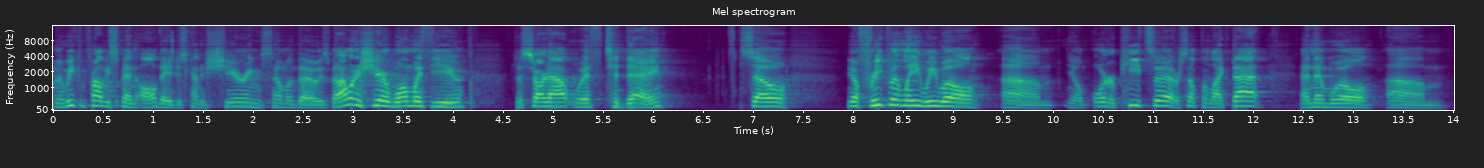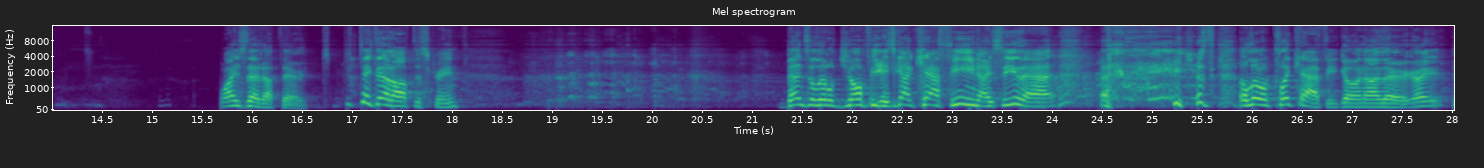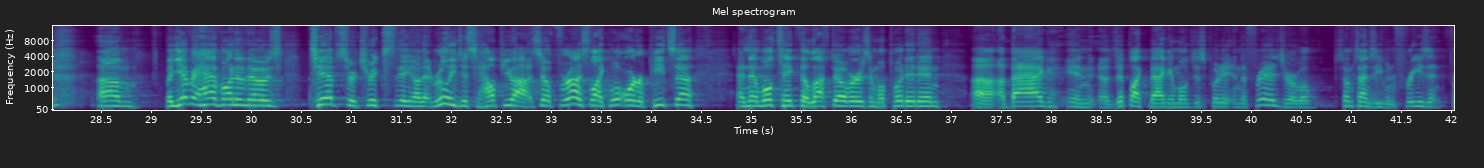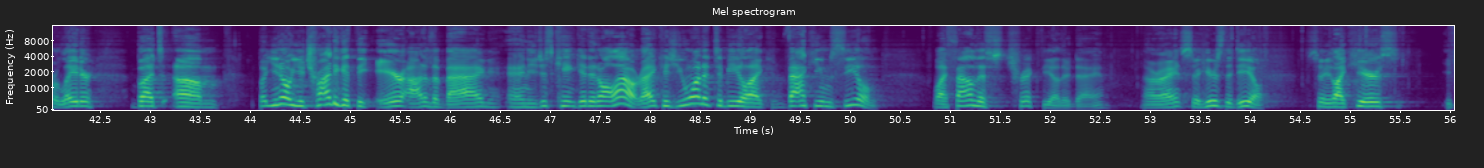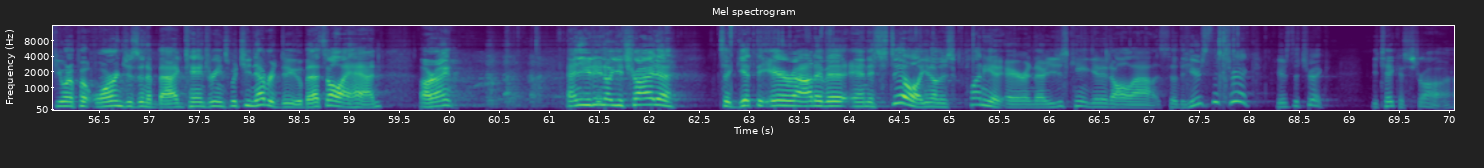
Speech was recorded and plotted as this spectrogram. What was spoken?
I mean, we could probably spend all day just kind of sharing some of those, but I want to share one with you to start out with today. So, you know, frequently we will, um, you know, order pizza or something like that, and then we'll, um, why is that up there? Take that off the screen. Ben's a little jumpy. He's got caffeine. I see that. Just a little click happy going on there, right? Um, but you ever have one of those tips or tricks you know, that really just help you out? So for us, like we'll order pizza and then we'll take the leftovers and we'll put it in uh, a bag, in a Ziploc bag, and we'll just put it in the fridge or we'll sometimes even freeze it for later. But, um, but you know, you try to get the air out of the bag and you just can't get it all out, right? Because you want it to be like vacuum sealed. Well, I found this trick the other day. All right, so here's the deal. So you're like, here's, if you want to put oranges in a bag, tangerines, which you never do, but that's all I had. All right? and you, you know, you try to, to get the air out of it, and it's still, you know, there's plenty of air in there. You just can't get it all out. So here's the trick. Here's the trick. You take a straw.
